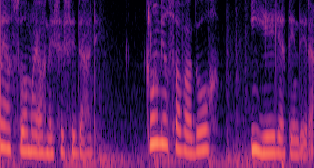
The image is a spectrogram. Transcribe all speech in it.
é a sua maior necessidade? Clame ao Salvador e ele atenderá.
